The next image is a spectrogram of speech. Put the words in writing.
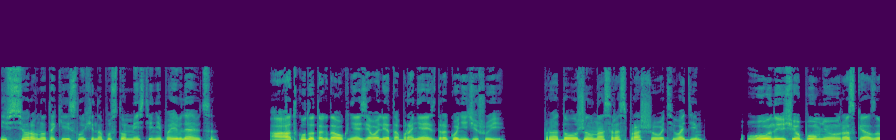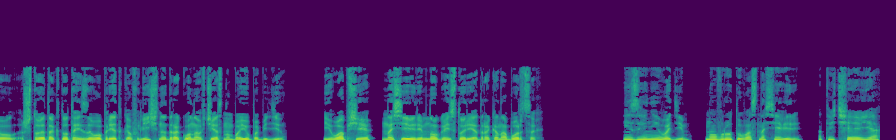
И все равно такие слухи на пустом месте не появляются. А откуда тогда у князя Валета броня из драконьей чешуи? Продолжил нас расспрашивать Вадим. Он еще, помню, рассказывал, что это кто-то из его предков лично дракона в честном бою победил. И вообще, на севере много историй о драконоборцах. «Извини, Вадим, но врут у вас на севере», — отвечаю я.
